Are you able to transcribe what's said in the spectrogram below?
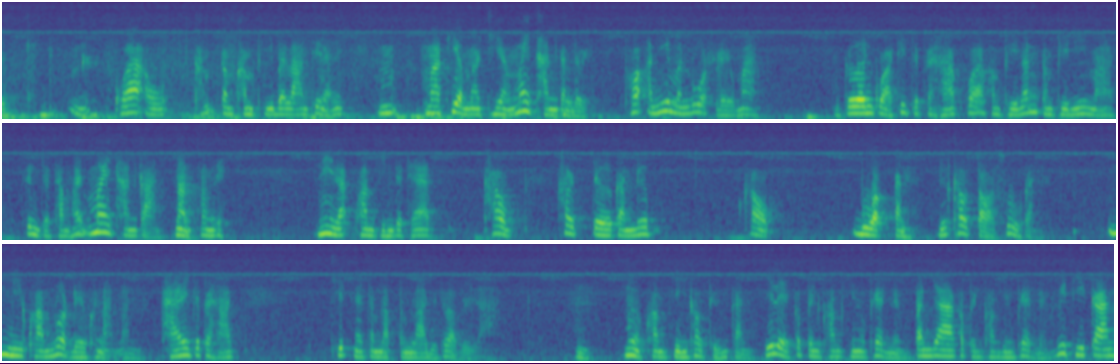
คว้าเอาคำคำคำผีใบลานที่ไหน มาเทียบมาเคียงไม่ทันกันเลย เพราะอันนี้มันรวดเร็วมาก เกินกว่าที่จะไปหาคว้าคำพีนั้นคำพีนี้มา ซึ่งจะทำให้ไม่ทันการนั่นฟังสินี่แหละความจริงแท้เข้าเข้าเจอกันหรือเข้าบวกกัน หรือเข้าต่อสู้กัน มีความรวดเร็วขนาดนั้นใครจะไปหาคิดในตำรับตำราอยู่ตลอดเวลา เมื่อความจริงเข้าถึงกันกิเลสก็เป็นความจริงประเภทหนึ่ง ปัญญาก็เป็นความจริงประเภทหนึ่ง วิธีการ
